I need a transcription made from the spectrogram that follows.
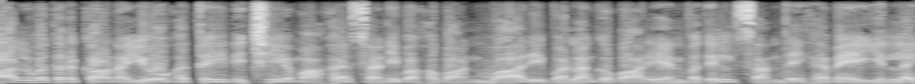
வாழ்வதற்கான யோகத்தை நிச்சயமாக சனி பகவான் வாரி வழங்குவார் என்பதில் சந்தேகமே இல்லை.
